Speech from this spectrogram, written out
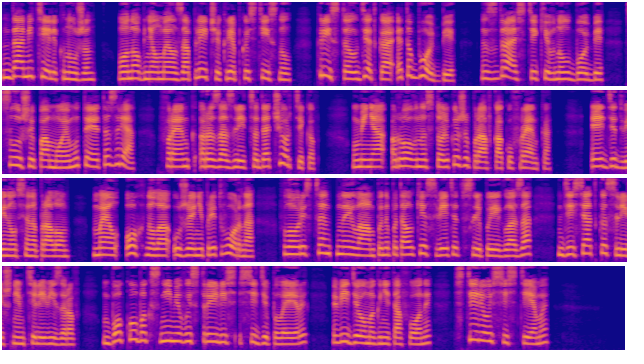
«Даме телек нужен». Он обнял Мел за плечи, крепко стиснул. «Кристал, детка, это Бобби». «Здрасте», — кивнул Бобби. «Слушай, по-моему, ты это зря. Фрэнк разозлится до чертиков. У меня ровно столько же прав, как у Фрэнка». Эдди двинулся на пролом. Мел охнула уже непритворно — Флуоресцентные лампы на потолке светят в слепые глаза десятка с лишним телевизоров. Бок о бок с ними выстроились CD-плееры, видеомагнитофоны, стереосистемы,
